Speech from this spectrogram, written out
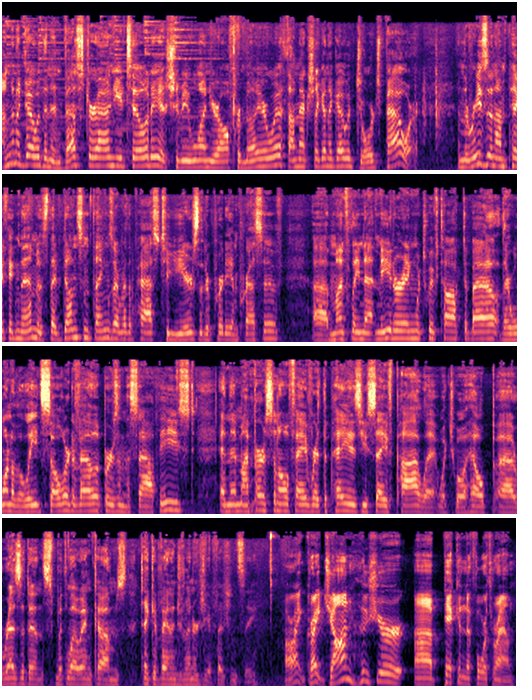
I'm going to go with an investor owned utility. It should be one you're all familiar with. I'm actually going to go with Georgia Power. And the reason I'm picking them is they've done some things over the past two years that are pretty impressive. Uh, monthly net metering, which we've talked about. They're one of the lead solar developers in the Southeast. And then my personal favorite, the Pay As You Save pilot, which will help uh, residents with low incomes take advantage of energy efficiency. All right, great. John, who's your uh, pick in the fourth round?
